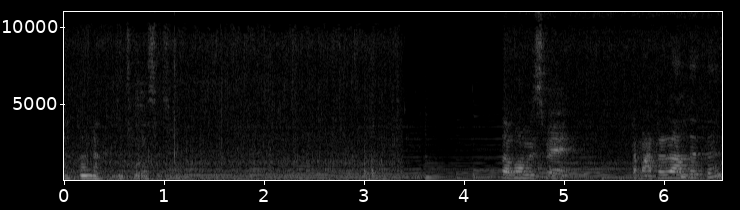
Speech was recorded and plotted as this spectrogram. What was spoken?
ढक्कन ढक थोड़ा सा तब हम इसमें टमाटर डाल देते हैं।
